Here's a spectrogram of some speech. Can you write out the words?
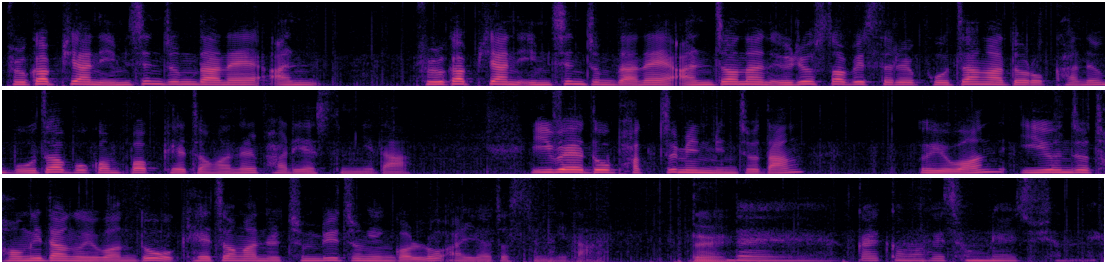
불가피한 임신 중단에 안, 불가피한 임신 중단에 안전한 의료 서비스를 보장하도록 하는 모자보건법 개정안을 발의했습니다. 이외에도 박주민 민주당 의원, 이은주 정의당 의원도 개정안을 준비 중인 걸로 알려졌습니다. 네, 네, 깔끔하게 정리해 주셨네요.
